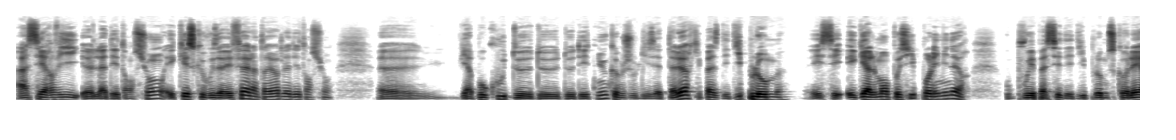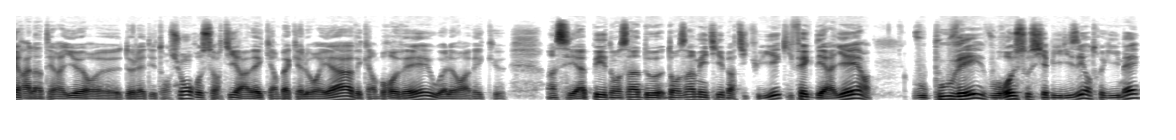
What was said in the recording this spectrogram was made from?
a servi la détention et qu'est-ce que vous avez fait à l'intérieur de la détention? Euh, il y a beaucoup de, détenus, comme je vous le disais tout à l'heure, qui passent des diplômes Et c'est également possible pour les mineurs. Vous pouvez passer des diplômes scolaires à l'intérieur euh, de la détention, ressortir avec un baccalauréat, avec un brevet ou alors avec euh, un CAP dans un, dans un métier particulier qui fait que derrière, vous pouvez vous resociabiliser, entre guillemets,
